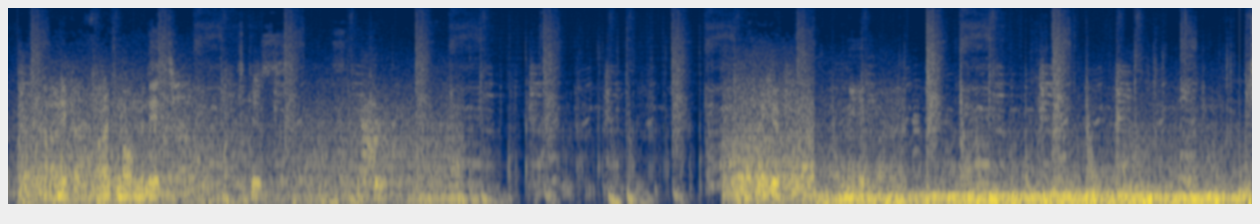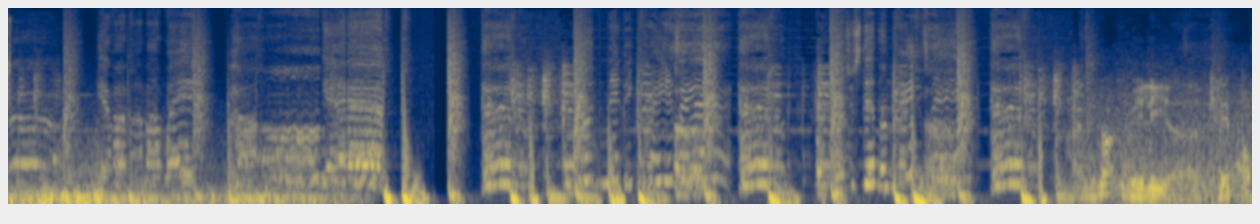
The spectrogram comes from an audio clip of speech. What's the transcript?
I only got five more minutes. Excuse. Thank you. Not really a K-pop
